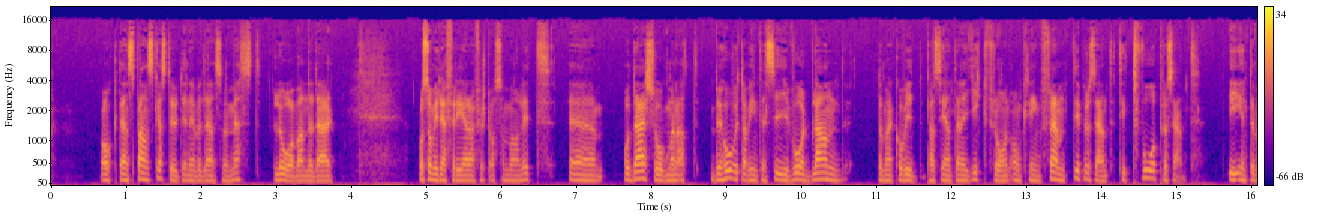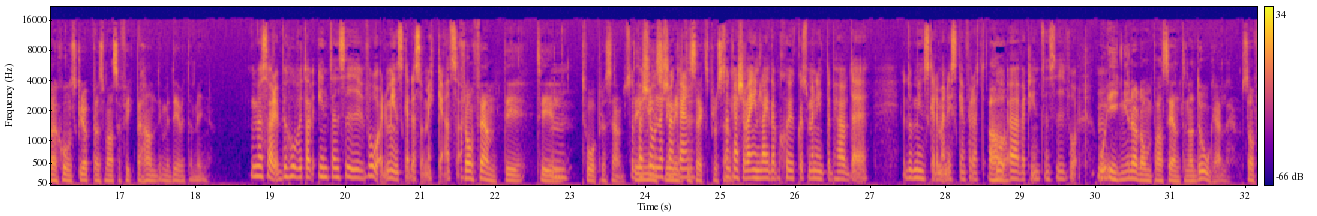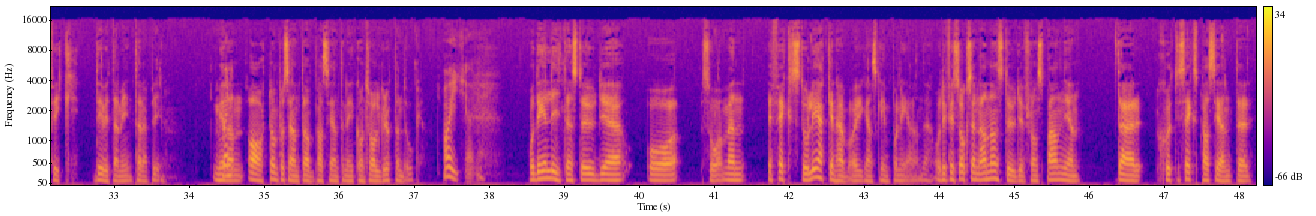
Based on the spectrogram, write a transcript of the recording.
Och den spanska studien är väl den som är mest lovande där och som vi refererar förstås som vanligt. Eh, och där såg man att behovet av intensivvård bland de här covidpatienterna gick från omkring 50% till 2% i interventionsgruppen som alltså fick behandling med D-vitamin. sa du, behovet av intensivvård minskade så mycket alltså? Från 50 till mm. 2 procent. Så det personer som, kan, som kanske var inlagda på sjukhus men inte behövde, då minskade man risken för att ja. gå över till intensivvård. Mm. Och ingen av de patienterna dog heller, som fick D-vitaminterapin. Medan men, 18 procent av patienterna i kontrollgruppen dog. Oj, oj. Och det är en liten studie och så, men effektstorleken här var ju ganska imponerande. Och det finns också en annan studie från Spanien där 76 patienter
